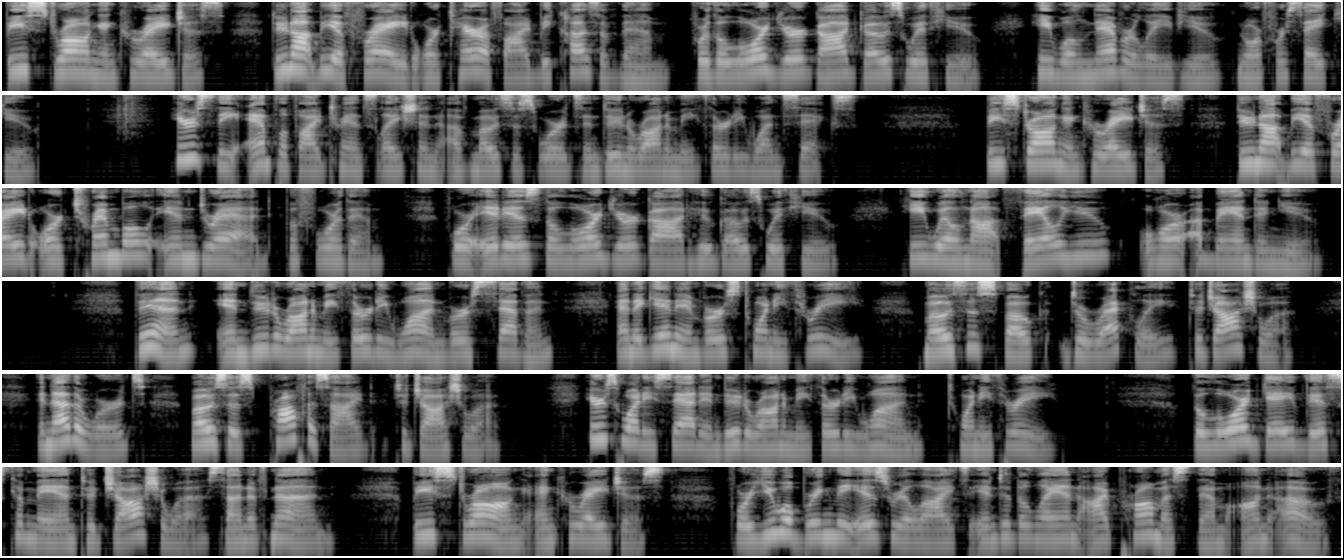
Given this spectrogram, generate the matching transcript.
Be strong and courageous. Do not be afraid or terrified because of them, for the Lord your God goes with you. He will never leave you nor forsake you. Here's the amplified translation of Moses' words in Deuteronomy 31 6. Be strong and courageous. Do not be afraid or tremble in dread before them, for it is the Lord your God who goes with you. He will not fail you or abandon you. Then, in Deuteronomy 31, verse 7, and again in verse 23, Moses spoke directly to Joshua. In other words, Moses prophesied to Joshua. Here's what he said in Deuteronomy 31 23. The Lord gave this command to Joshua, son of Nun Be strong and courageous, for you will bring the Israelites into the land I promised them on oath,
